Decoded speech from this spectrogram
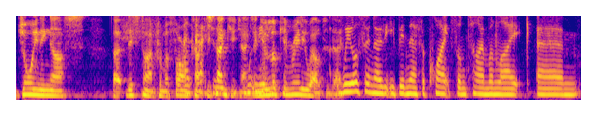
joining us uh, this time from a foreign And country. actually, thank you, James, and you're looking really well today. We also know that you've been there for quite some time, unlike um,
